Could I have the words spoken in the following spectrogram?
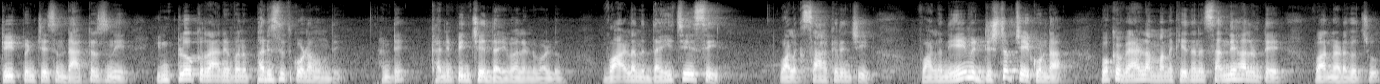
ట్రీట్మెంట్ చేసిన డాక్టర్స్ని ఇంట్లోకి రానివ్వని పరిస్థితి కూడా ఉంది. అంటే కనిపించే దైవాలండి వాళ్ళు. వాళ్ళని దయచేసి వాళ్ళకి సహకరించి వాళ్ళని ఏమి డిస్టర్బ్ చేయకుండా ఒకవేళ మనకి ఏదైనా సందేహాలు ఉంటే వారిని అడగచ్చు.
